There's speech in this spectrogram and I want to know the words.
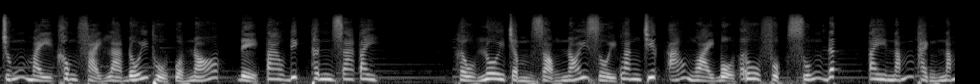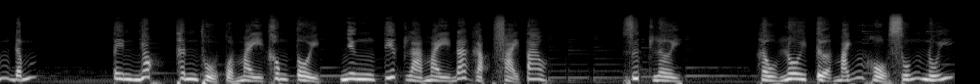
Chúng mày không phải là đối thủ của nó, để tao đích thân ra tay. Hầu lôi trầm giọng nói rồi quăng chiếc áo ngoài bộ âu phục xuống đất, tay nắm thành nắm đấm. Tên nhóc, thân thủ của mày không tồi, nhưng tiếc là mày đã gặp phải tao. Dứt lời. Hầu lôi tựa mãnh hổ xuống núi.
